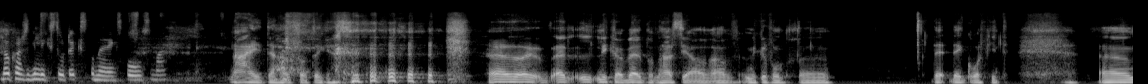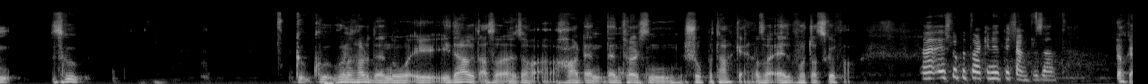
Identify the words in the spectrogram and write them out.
Du har kanskje ikke like stort eksponeringsbehov som meg? Nei, det har jeg slått ikke. jeg liker meg bedre på denne sida av, av mikrofonen. Det, det går fint. Um, så, hvordan har du det nå i, i dag? Altså, altså, har den, den, følelsen sluppet taket? Altså, er du fortsatt skuffa? Jeg slipper taket 95% Ok.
